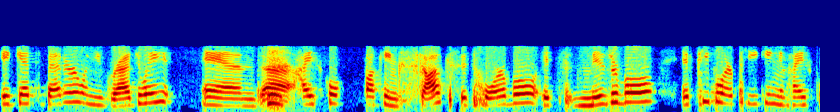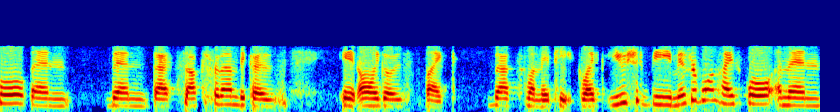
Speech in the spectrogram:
it gets better when you graduate, and uh, high school fucking sucks. It's horrible. It's miserable. If people are peaking in high school, then then that sucks for them because it only goes like that's when they peak. Like you should be miserable in high school, and then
